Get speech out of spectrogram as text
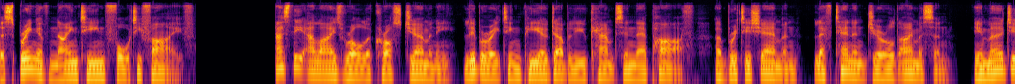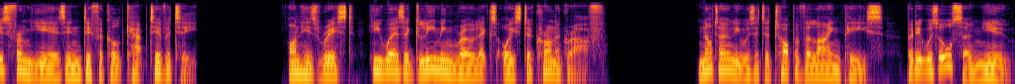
The spring of 1945. As the Allies roll across Germany, liberating POW camps in their path, a British airman, Lieutenant Gerald Imeson, emerges from years in difficult captivity. On his wrist, he wears a gleaming Rolex Oyster chronograph. Not only was it a top of the line piece, but it was also new.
